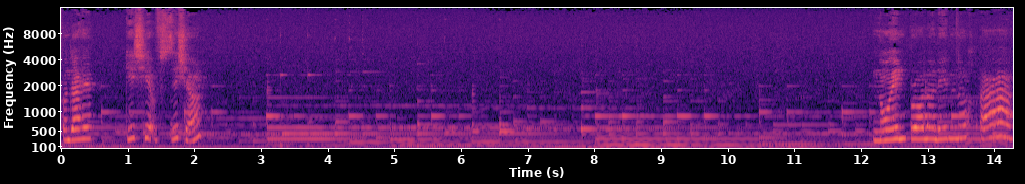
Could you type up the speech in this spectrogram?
Von daher gehe ich hier auf sicher. Brawler leben noch. Ah!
